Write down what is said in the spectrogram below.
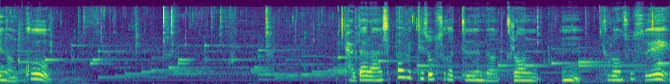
맵지는 않고 달달한 스파게티 소스 같은 면 그런 음, 그런 소스에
